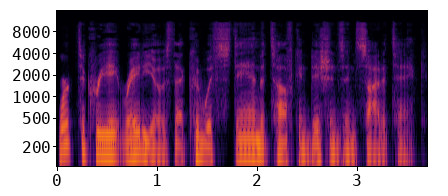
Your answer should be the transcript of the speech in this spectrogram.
worked to create radios that could withstand the tough conditions inside a tank.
